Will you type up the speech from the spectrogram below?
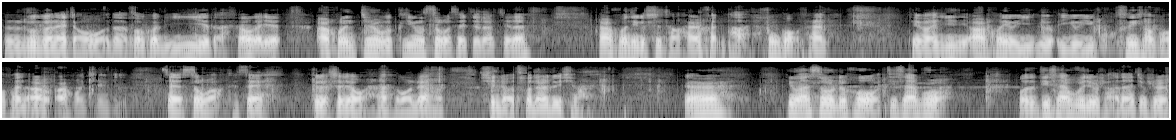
嗯，陆哥来找我的，包括离异的。反正我感觉二婚，就是我用搜我才知道，觉得二婚这个市场还是很大的、很广泛的，对吧？一二婚有一有有一非常广泛的二二婚群体，在搜啊，在各个社交网上网站上寻找脱单对象。然而用完搜了之后，第三步。我的第三步就是啥呢？就是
